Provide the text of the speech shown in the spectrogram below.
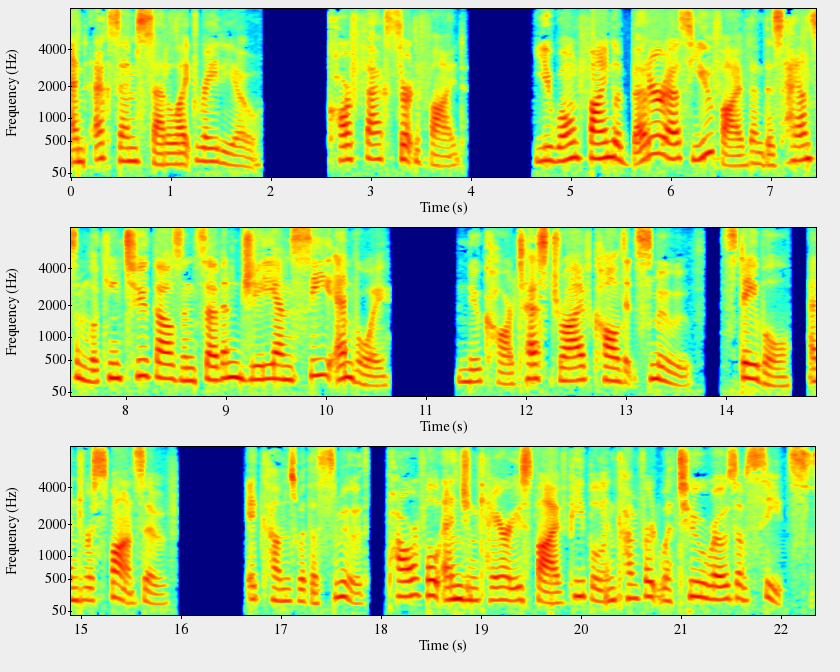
and XM satellite radio. Carfax certified. You won't find a better SUV than this handsome looking 2007 GMC Envoy. New car test drive called it smooth, stable, and responsive. It comes with a smooth, powerful engine carries five people in comfort with two rows of seats.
